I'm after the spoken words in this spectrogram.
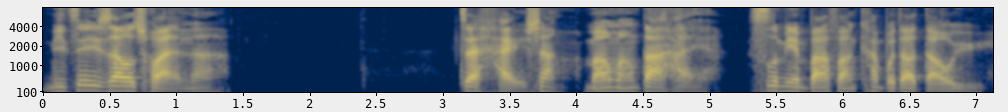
你这一艘船呢、啊，在海上，茫茫大海，四面八方看不到岛屿。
